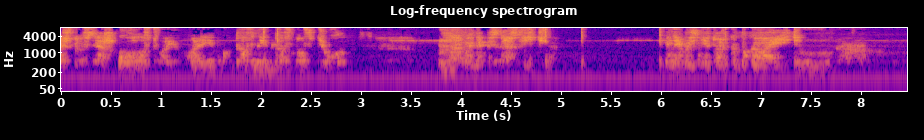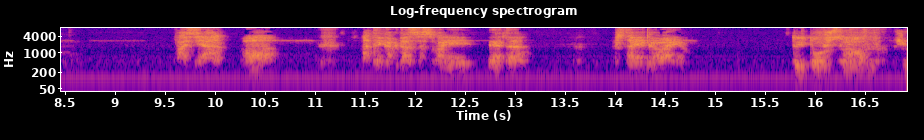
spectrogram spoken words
знаешь, что вся школа в твою Маринку давным-давно втюхалась? Нам это безразлично. Мне бы с ней только поговорить. Вася, а, а ты когда со своей, это, что я говорил? Ты тоже сравниваешь.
